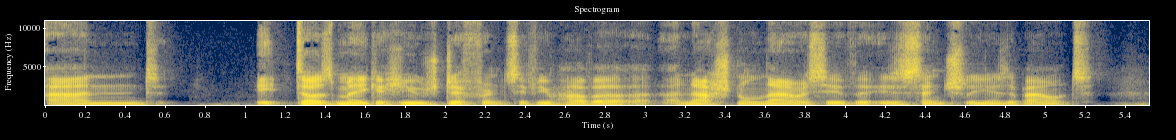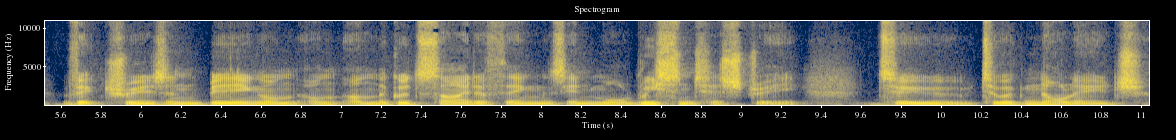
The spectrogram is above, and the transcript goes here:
and it does make a huge difference if you have a, a national narrative that is essentially is about victories and being on, on, on, the good side of things in more recent history to to acknowledge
